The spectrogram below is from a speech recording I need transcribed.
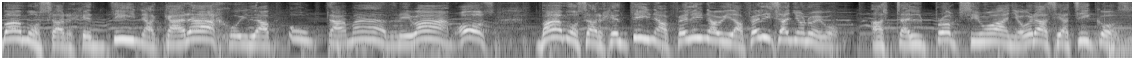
vamos Argentina, carajo y la puta madre, vamos, vamos Argentina, feliz Navidad, feliz Año Nuevo. Hasta el próximo año, gracias chicos.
